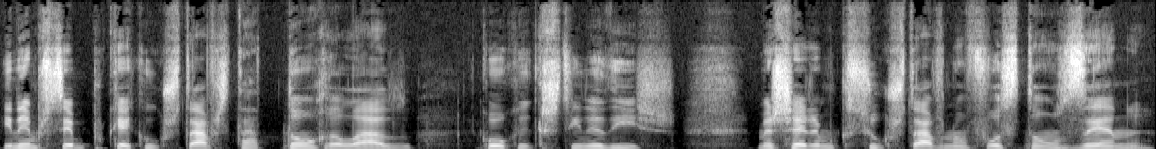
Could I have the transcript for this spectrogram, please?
E nem percebo porque é que o Gustavo está tão ralado com o que a Cristina diz. Mas cheira-me que se o Gustavo não fosse tão zen,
